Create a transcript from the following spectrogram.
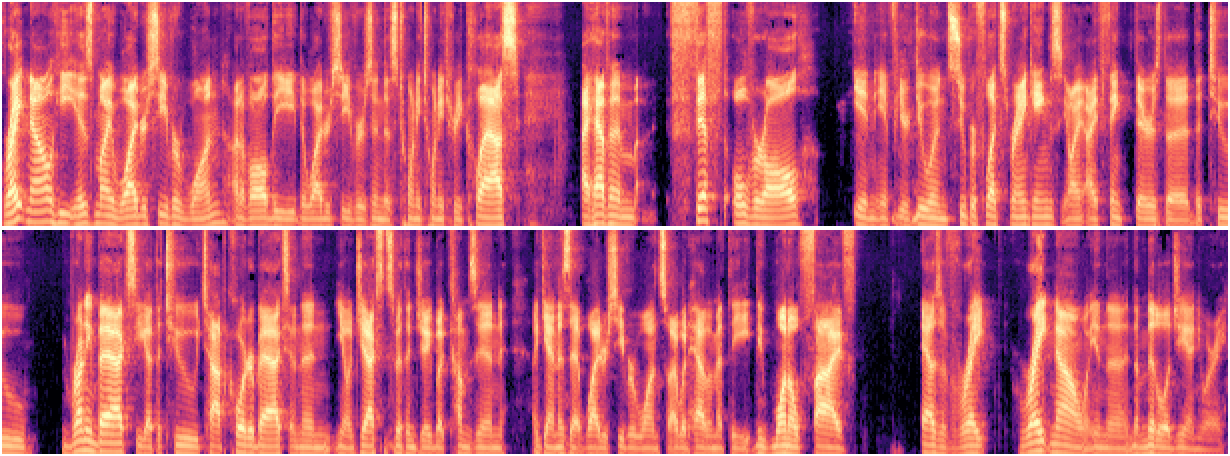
Right now, he is my wide receiver one out of all the the wide receivers in this 2023 class. I have him fifth overall in if you're mm-hmm. doing super flex rankings. You know, I, I think there's the the two running backs, you got the two top quarterbacks, and then you know Jaxon Smith-Njigba comes in again as that wide receiver one. So I would have him at the the 105 as of right right now in the in the middle of January.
